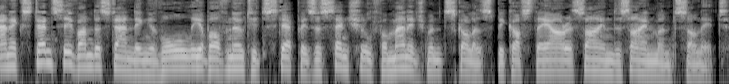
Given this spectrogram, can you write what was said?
An extensive understanding of all the above noted step is essential for management scholars because they are assigned assignments on it.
